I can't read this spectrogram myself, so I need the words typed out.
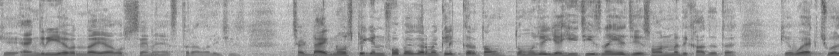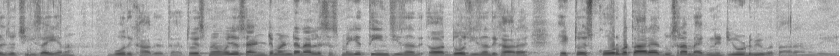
कि एंग्री है बंदा या गुस्से में इस तरह वाली चीज़। अच्छा डायग्नोस्टिक इन्फो पे अगर मैं क्लिक करता हूँ तो मुझे यही चीज़ ना ये जेसॉन में दिखा देता है कि वो एक्चुअल जो चीज़ आई है ना, वो दिखा देता है। तो इसमें मुझे सेंटिमेंट एनालिसिस में ये तीन चीज़ें दो चीज़ें दिखा रहा है। एक तो स्कोर बता रहा है, दूसरा मैग्नीट्यूड भी बता रहा है मुझे ये।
